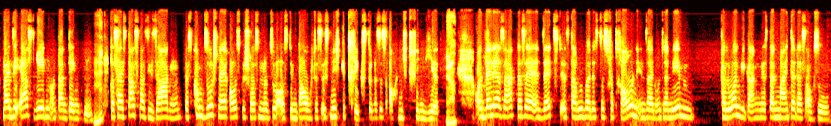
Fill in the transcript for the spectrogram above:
weil sie erst reden und dann denken. Mhm. Das heißt, das, was sie sagen, das kommt so schnell rausgeschossen und so aus dem Bauch. Das ist nicht getrickst und das ist auch nicht fingiert. Ja. Und wenn er sagt, dass er entsetzt ist darüber, dass das Vertrauen in sein Unternehmen verloren gegangen ist, dann meint er das auch so.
